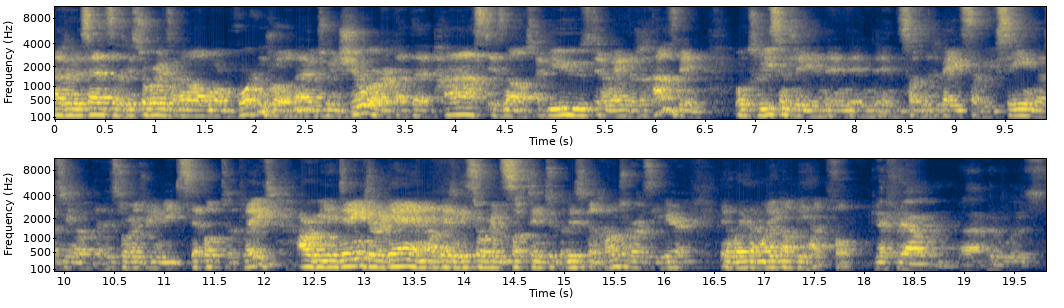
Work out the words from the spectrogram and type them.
That, in a sense, that historians have an all more important role now to ensure that the past is not abused in a way that it has been. Most recently, in, in, in, in some of the debates that we've seen, that you know the historians really need to step up to the plate. Are we in danger again of getting historians sucked into political controversy here in a way that might not be helpful? Geoffrey Elton, uh, who was,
